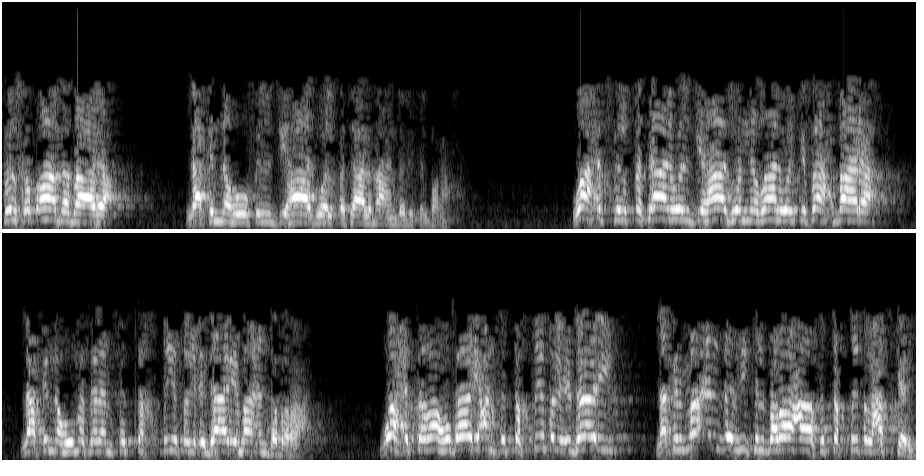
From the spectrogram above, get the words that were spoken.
في الخطابة بارع لكنه في الجهاد والقتال ما عنده ذيك البراعة. واحد في القتال والجهاد والنضال والكفاح بارع لكنه مثلا في التخطيط الإداري ما عنده براعة. واحد تراه بارعا في التخطيط الإداري لكن ما عنده ذيك البراعة في التخطيط العسكري.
